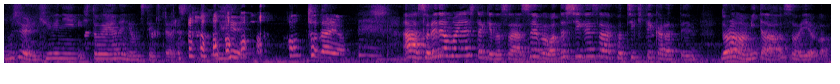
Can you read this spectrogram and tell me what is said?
面白いね急に人が屋根に落ちてきたらちょっと。本当だよ。あそれで思い出したけどさそういえば私がさこっち来てからってドラマ見た？そういえば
